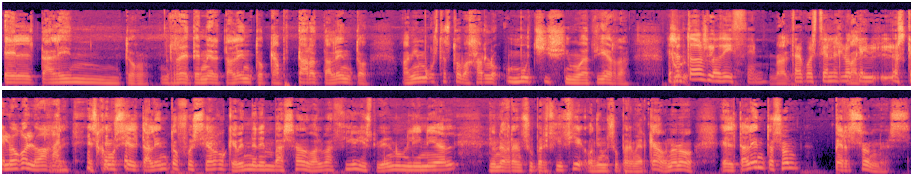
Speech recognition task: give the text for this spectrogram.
El talento, retener talento, captar talento. A mí me gusta esto bajarlo muchísimo a tierra. Eso Tú- todos lo dicen. Vale, Otra cuestión es lo vale. que, los que luego lo hagan. Vale. Es como si el talento fuese algo que venden envasado al vacío y estuviera en un lineal de una gran superficie o de un supermercado. No, no. El talento son personas,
